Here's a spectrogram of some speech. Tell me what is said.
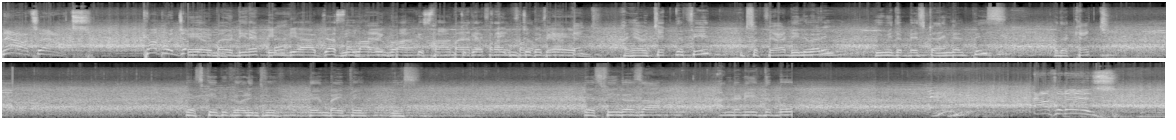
Now it's out couple of India just allowing uh, Pakistan to get into the game. I have checked the feed. It's a fair delivery. Give me the best angle, please, for the catch. Yes, keep it rolling through frame by frame. Yes. Yes, fingers are underneath the ball. out it is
